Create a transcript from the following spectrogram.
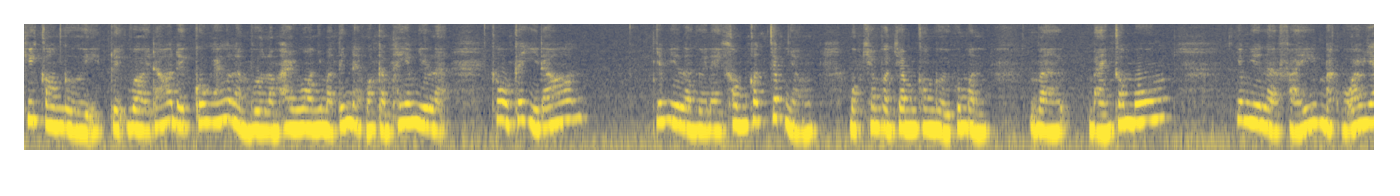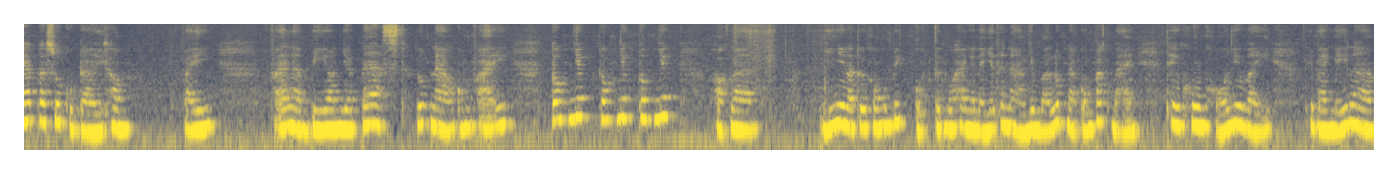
Cái con người tuyệt vời đó để cố gắng làm vừa làm Harry Won nhưng mà tiếng đạt vẫn cảm thấy giống như là có một cái gì đó, giống như là người này không có chấp nhận một trăm phần trăm con người của mình. Và bạn có muốn giống như là phải mặc bộ áo giáp đó suốt cuộc đời không? Phải phải là beyond your best, lúc nào cũng phải tốt nhất tốt nhất tốt nhất, hoặc là dĩ nhiên là tôi không có biết cuộc tình của hai người này như thế nào nhưng mà lúc nào cũng bắt bạn theo khuôn khổ như vậy. Thì bạn nghĩ là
